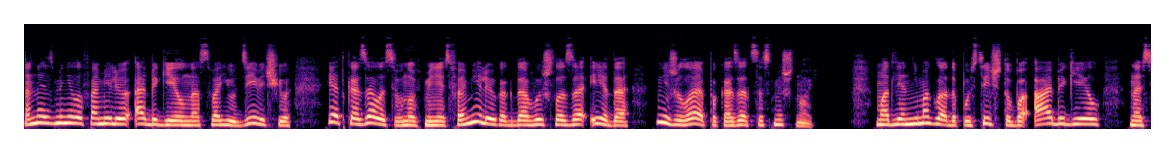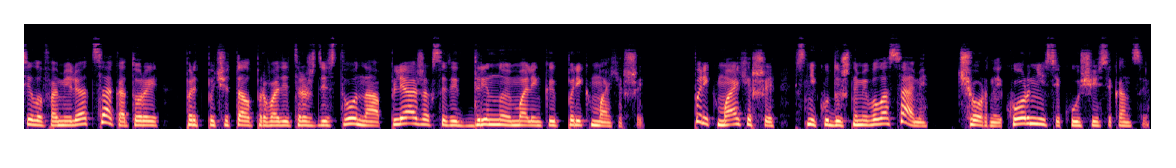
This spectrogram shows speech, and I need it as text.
Она изменила фамилию Абигейл на свою девичью и отказалась вновь менять фамилию, когда вышла за Эда, не желая показаться смешной. Мадлен не могла допустить, чтобы Абигейл носила фамилию отца, который предпочитал проводить Рождество на пляжах с этой дрянной маленькой парикмахершей. Парикмахершей с никудышными волосами, черные корни и секущиеся концы.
